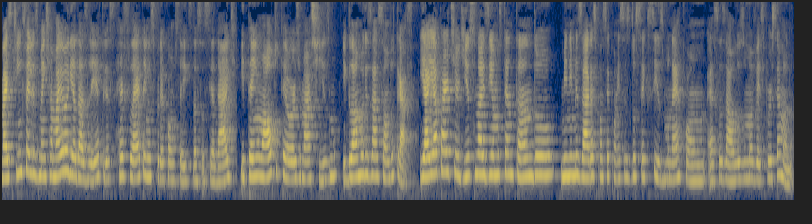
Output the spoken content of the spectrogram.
mas que infelizmente a maioria das letras refletem os preconceitos da sociedade e tem um alto teor de machismo e glamorização do tráfico. E aí a partir disso nós íamos tentando minimizar as consequências do sexismo, né, com essas aulas uma vez por semana.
